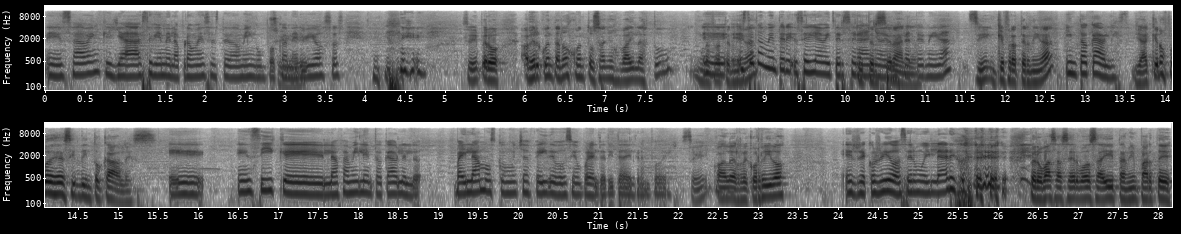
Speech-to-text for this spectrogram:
eh, saben que ya se viene la promesa este domingo, un poco nerviosos. sí, pero a ver, cuéntanos cuántos años bailas tú en la eh, fraternidad. Este también sería mi tercer año de fraternidad. ¿Sí? ¿En qué fraternidad? Intocables. ¿Ya qué nos puedes decir de Intocables? Eh, en sí que la familia intocable lo, bailamos con mucha fe y devoción por el Tatita del Gran Poder. ¿Sí? ¿Cuál es el recorrido? El recorrido va a ser muy largo. Pero vas a ser vos ahí también parte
